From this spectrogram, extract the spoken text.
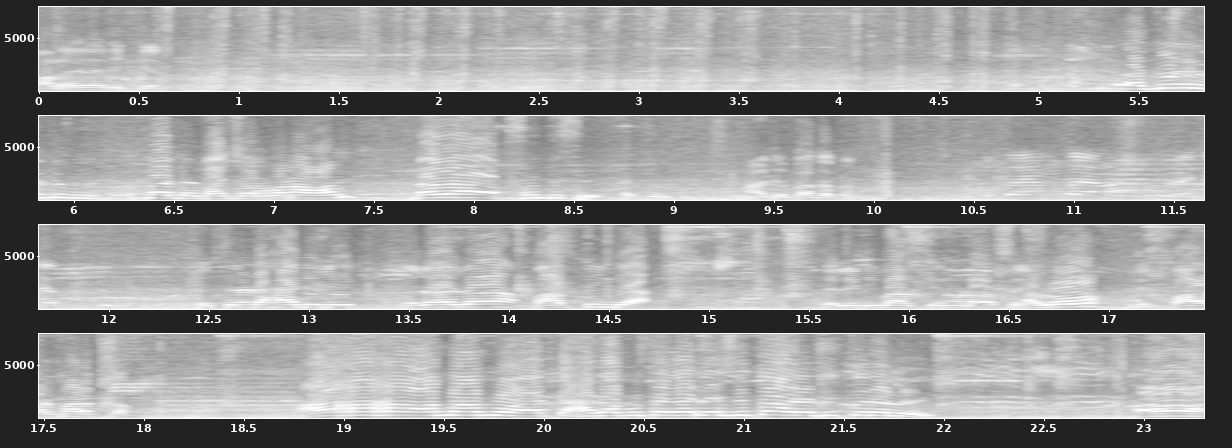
ভালো হয়ে দেখছেন আর দুই মিনিট দুই মিনিট। ভাই ভাই ভাই চলবো না না না ফোন দিছে একজন। আচ্ছা কথা করে দেখছেন এটা হাইডে লিক এটা হলো বাল্ব তিনটা। এলইডি বাল্ব তিনটা আছে। হ্যালো দিন পাওয়ার মারাত্মক। হ্যাঁ হ্যাঁ হ্যাঁ আমু আমু একটা হাগা মুসা গাড়ি এসে তো এটা ঠিক করে লই। হ্যাঁ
